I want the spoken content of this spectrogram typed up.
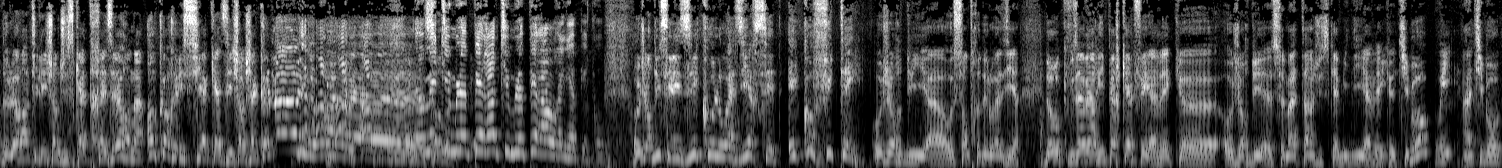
de l'heure intelligente jusqu'à 13h. On a encore réussi à caser Jean-Jacques Coleman Ouais. non mais Sans- tu me le paieras, tu me le paieras Aurélien Péco. Aujourd'hui, c'est les éco-loisirs, c'est éco-futé aujourd'hui euh, au centre de loisirs. Donc, vous avez un Ripper Café avec euh, aujourd'hui, euh, ce matin jusqu'à midi avec Oui. Thibaut. Oui. Hein, Thibaut.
